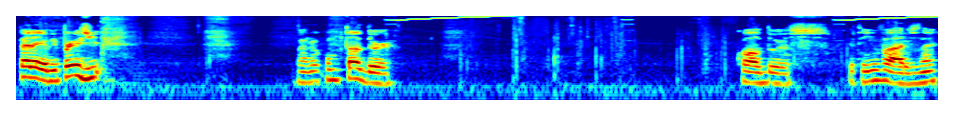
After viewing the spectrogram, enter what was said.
Pera aí, eu me perdi. Vai no computador. Qual dos? Eu tenho vários, né?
